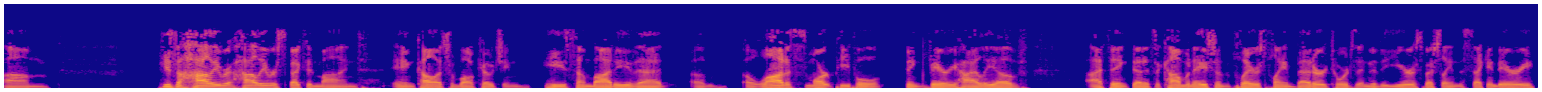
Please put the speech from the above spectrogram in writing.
um, he's a highly, highly respected mind in college football coaching. He's somebody that um, a lot of smart people think very highly of. I think that it's a combination of the players playing better towards the end of the year, especially in the secondary.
